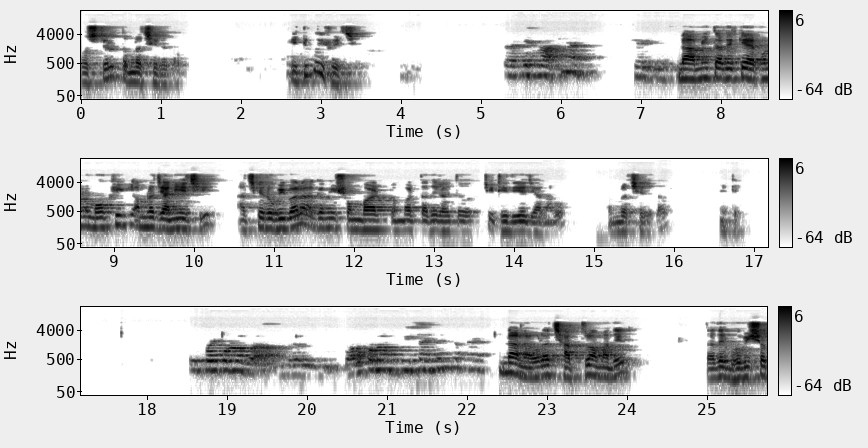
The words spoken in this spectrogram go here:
হোস্টেল তোমরা ছেড়ে দাও। এটুকুই হয়েছে। আছে না আমি তাদেরকে এখনও মৌখিক আমরা জানিয়েছি। আজকে রবিবার আগামী সোমবার সোমবার তাদের হয়তো চিঠি দিয়ে জানাব। তোমরা ছেড়ে দাও। এটাই। না না ওরা ছাত্র আমাদের। তাদের ভবিষ্যৎ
